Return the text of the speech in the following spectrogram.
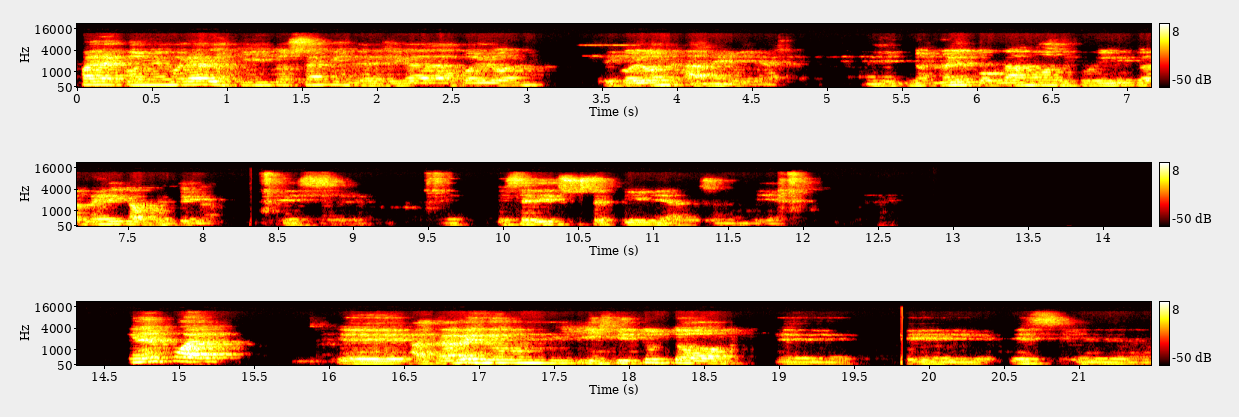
para conmemorar los 500 años de la llegada de Colón a América. No, no le pongamos descubrimiento de América porque es, eh, es herir susceptibilidades hoy en día. En el cual, eh, a través de un instituto eh, que es eh,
